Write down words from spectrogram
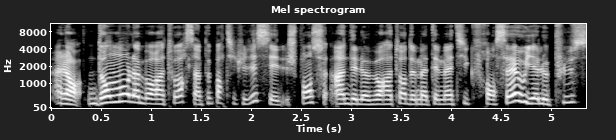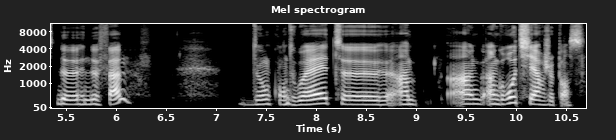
Alors, dans mon laboratoire, c'est un peu particulier. C'est, je pense, un des laboratoires de mathématiques français où il y a le plus de, de femmes. Donc, on doit être euh, un, un- un gros tiers, je pense.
